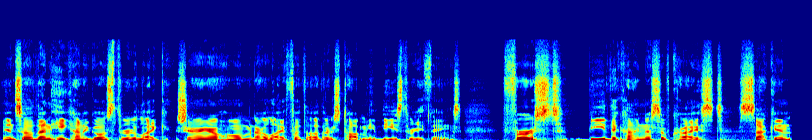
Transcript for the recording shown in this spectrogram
And so then he kind of goes through like sharing our home and our life with others taught me these three things. First, be the kindness of Christ. Second,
